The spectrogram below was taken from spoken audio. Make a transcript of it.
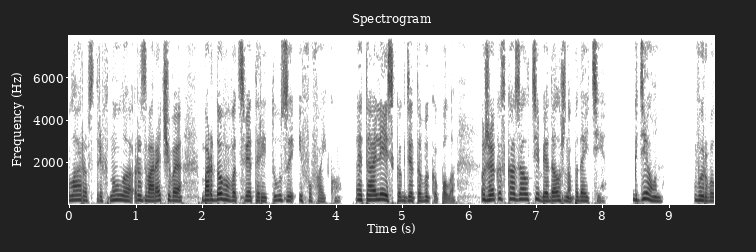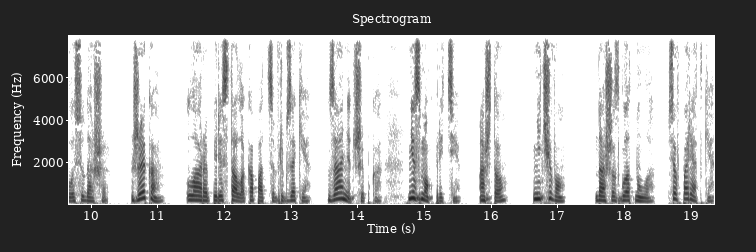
Лара встряхнула, разворачивая бордового цвета ритузы и фуфайку. Это Олеська где-то выкопала. Жека сказал, тебе должно подойти. Где он? Вырвалась у Даши. Жека? Лара перестала копаться в рюкзаке. Занят шибко. Не смог прийти. А что? Ничего. Даша сглотнула. Все в порядке.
